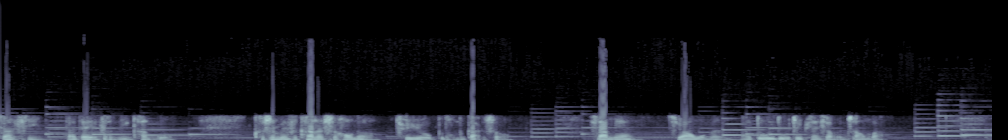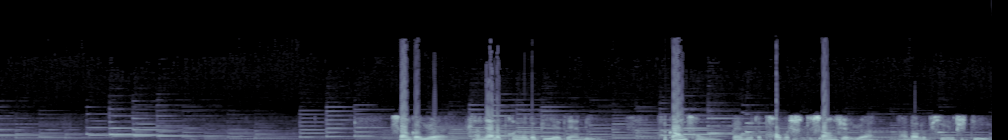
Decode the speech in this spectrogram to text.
相信大家也曾经看过，可是每次看的时候呢，却又有不同的感受。下面就让我们来读一读这篇小文章吧。上个月参加了朋友的毕业典礼。他刚从北美的 Top 十的商学院拿到了 PhD，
